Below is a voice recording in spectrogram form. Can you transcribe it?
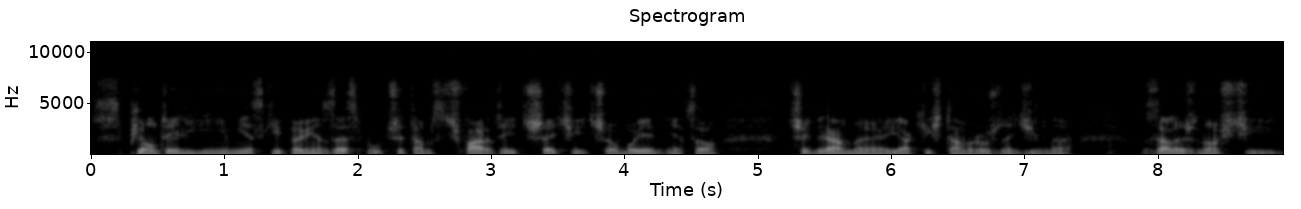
z piątej ligi niemieckiej pewien zespół, czy tam z czwartej, trzeciej, czy obojętnie co, czy gramy jakieś tam różne dziwne zależności.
